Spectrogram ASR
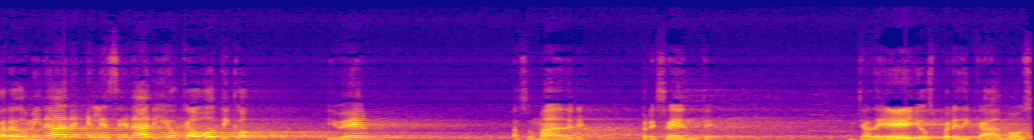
para dominar el escenario caótico y ver a su madre presente. Ya de ellos predicamos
